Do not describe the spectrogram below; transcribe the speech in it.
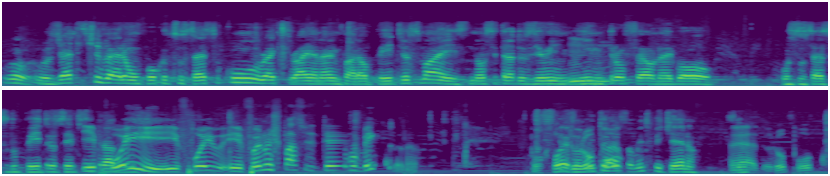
Os Jets tiveram um pouco de sucesso com o Rex Ryan, né, em parar o Patriots, mas não se traduziu em, uhum. em troféu, né, igual o sucesso do Patriots sempre e se traduz. Foi, e foi, e foi num espaço de tempo bem né? foi, durou foi muito, pouco. Foi muito pequeno. É, durou pouco.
